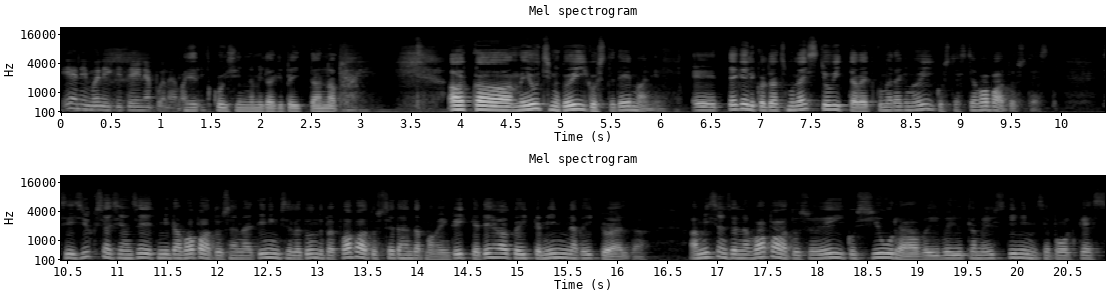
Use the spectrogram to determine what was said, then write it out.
ja nii mõnigi teine põnev asi. et kui sinna midagi peita annab. aga me jõudsime ka õiguste teemani, et tegelikult oleks mul hästi huvitav, et kui me räägime õigustest ja vabadustest, siis üks asi on see, et mida vabadusena, et inimesele tundub, et vabadus, see tähendab, ma võin kõike teha, kõike minna, kõike öelda aga mis on selline vabadus või õigusjura või, või ütleme just inimese poolt, kes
